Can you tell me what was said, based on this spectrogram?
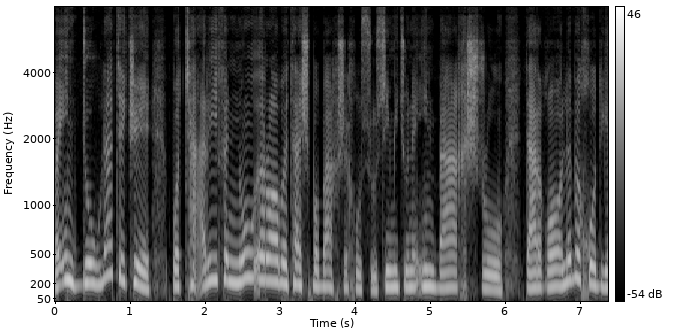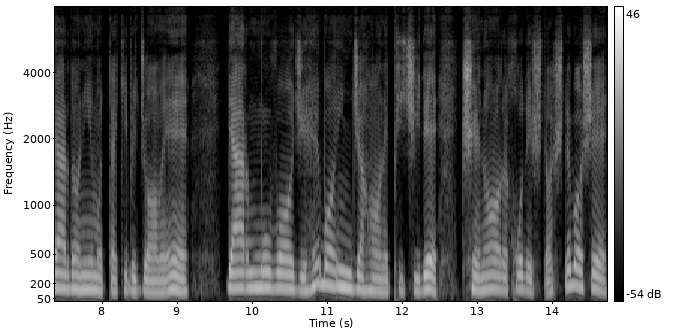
و این دولته که با تعریف نوع رابطش با بخش خصوصی می‌تونه این بخش رو در قالب خودگردانی متکی به جامعه در مواجهه با این جهان پیچیده کنار خودش داشته باشه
